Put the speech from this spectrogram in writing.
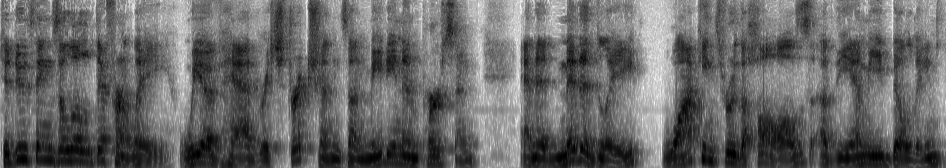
to do things a little differently. We have had restrictions on meeting in person, and admittedly, walking through the halls of the ME building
